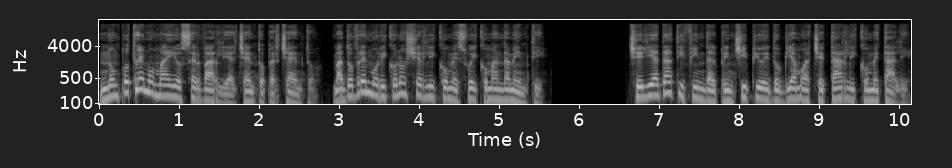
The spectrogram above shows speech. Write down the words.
Non potremo mai osservarli al 100%, ma dovremmo riconoscerli come suoi comandamenti. Ce li ha dati fin dal principio e dobbiamo accettarli come tali.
